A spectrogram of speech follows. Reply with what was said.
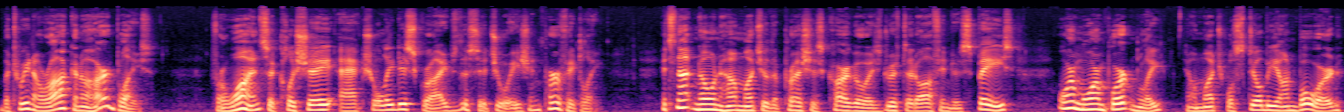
between a rock and a hard place. For once, a cliche actually describes the situation perfectly. It's not known how much of the precious cargo has drifted off into space, or more importantly, how much will still be on board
